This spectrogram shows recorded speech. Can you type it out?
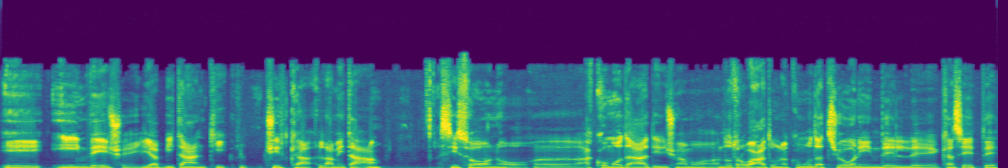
E invece gli abitanti, circa la metà, si sono eh, accomodati, diciamo, hanno trovato un'accomodazione in delle casette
